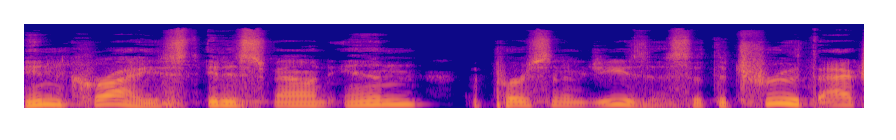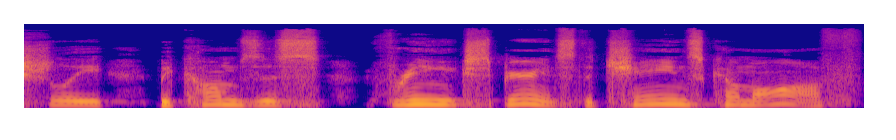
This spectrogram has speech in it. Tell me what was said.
in Christ, it is found in the person of Jesus. That the truth actually becomes this freeing experience. The chains come off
